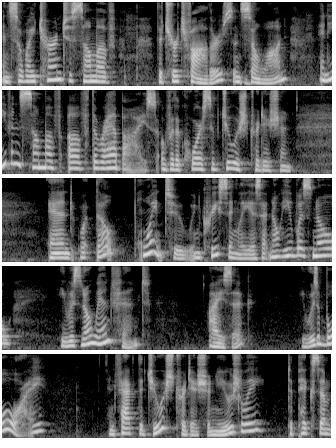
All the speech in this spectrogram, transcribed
And so I turn to some of the church fathers and so on, and even some of, of the rabbis over the course of Jewish tradition. And what they'll point to increasingly is that no, he was no, he was no infant, Isaac. He was a boy. In fact, the Jewish tradition usually depicts him,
